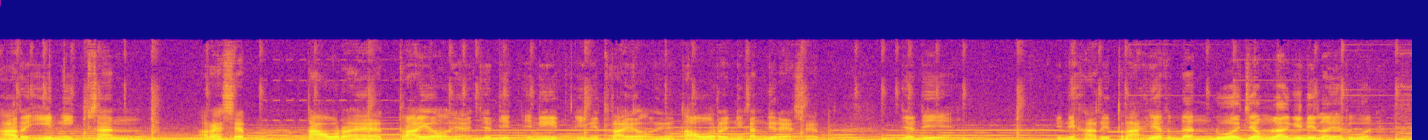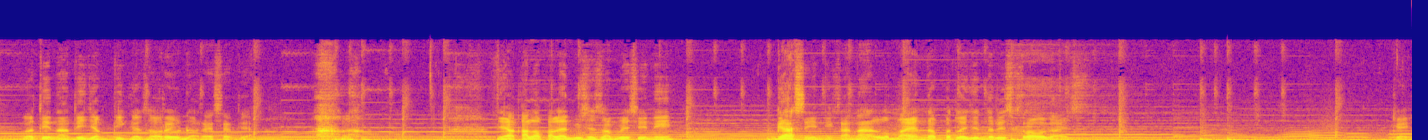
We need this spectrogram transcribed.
hari ini kan reset tower eh trial ya. Jadi ini ini trial ini tower ini kan di reset. Jadi ini hari terakhir dan dua jam lagi di layar gua nih. Berarti nanti jam 3 sore udah reset ya. Ya kalau kalian bisa sampai sini gas ini karena lumayan dapat legendary scroll guys. Oke. Okay.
